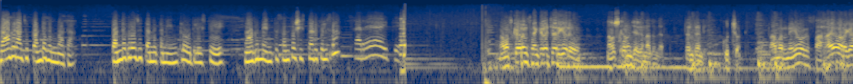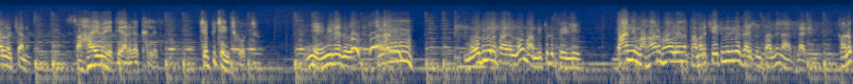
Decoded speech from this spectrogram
నాగరాజు పండగ అన్నమాట పండగ రోజు తన తన ఇంట్లో వదిలేస్తే నాగన్న ఎంత సంతోషిస్తాడో తెలుసా? సరే అయితే. నమస్కారం శంకరాచార్య గారు. నమస్కారం జగన్నాథం గారు. రండి రండి కూర్చోండి తమరిని ఒక సహాయం అడగాలని వచ్చాను. సహాయం అయితే అడగక్కర్లేదు. చెప్పి చేయించుకోవచ్చు. ఏమీ లేదు. మోదుగుల పాలెంలో మా మిత్రుడు పెళ్ళి దాన్ని మహానుభావులైన తమరి చేతి మీదుగా జరిపించాలని నా అభిలాష. కనుక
